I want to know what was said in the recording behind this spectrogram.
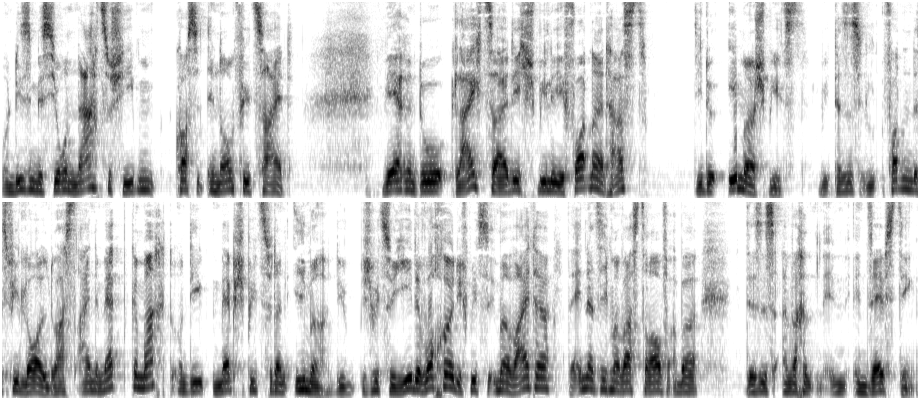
Und diese Mission nachzuschieben, kostet enorm viel Zeit. Während du gleichzeitig Spiele wie Fortnite hast, die du immer spielst. Das ist, Fortnite ist wie LOL. Du hast eine Map gemacht und die Map spielst du dann immer. Die spielst du jede Woche, die spielst du immer weiter. Da ändert sich mal was drauf, aber das ist einfach ein, ein Selbstding.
